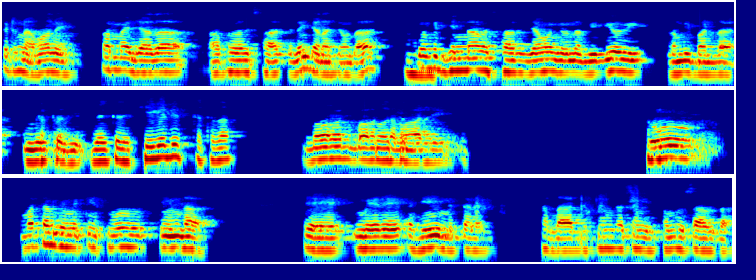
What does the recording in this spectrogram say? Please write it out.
ਘਟਨਾਵਾਂ ਨੇ ਪਰ ਮੈਂ ਜ਼ਿਆਦਾ ਆਪਣਾ ਵਿਸਥਾਰ 'ਚ ਨਹੀਂ ਜਾਣਾ ਚਾਹੁੰਦਾ ਕਿਉਂਕਿ ਜਿੰਨਾ ਵਿਸਥਾਰ ਜਾਵਾਂਗੇ ਉਹਨਾਂ ਵੀਡੀਓ ਵੀ ਲੰਬੀ ਬਣਦਾ ਬਿਲਕੁਲ ਜੀ ਬਿਲਕੁਲ। ਠੀਕ ਹੈ ਜੀ ਤਤ ਦਾ ਬਹੁਤ ਬਹੁਤ ਧੰਨਵਾਦ ਜੀ। ਸਮੂਹ ਵਤਨ ਦੀ ਮਿੱਟੀ ਸਮੂਹ ਟੀਮ ਦਾ ਤੇ ਮੇਰੇ ਅਜੀਬ ਮਿੱਤਰ ਸਰਦਾਰ ਜਸਵਿੰਦਰ ਸਿੰਘ ਸੰਧੂ ਸਾਹਿਬ ਦਾ।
